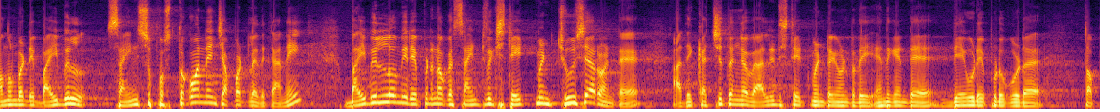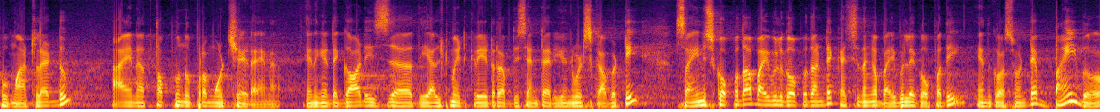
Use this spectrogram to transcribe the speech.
అందును బట్టి బైబిల్ సైన్స్ పుస్తకం అని నేను చెప్పట్లేదు కానీ బైబిల్లో మీరు ఎప్పుడైనా ఒక సైంటిఫిక్ స్టేట్మెంట్ చూశారు అంటే అది ఖచ్చితంగా వ్యాలిడ్ స్టేట్మెంట్ అయి ఉంటుంది. ఎందుకంటే దేవుడు ఎప్పుడు కూడా తప్పు మాట్లాడు ఆయన తప్పును ప్రమోట్ చేయడు ఆయన. ఎందుకంటే God is the ultimate creator of this entire universe కాబట్టి సైన్స్ గొప్పదా బైబిల్ గొప్పదా అంటే ఖచ్చితంగా బైబిలే గొప్పది. ఎందుకోసం అంటే Bible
